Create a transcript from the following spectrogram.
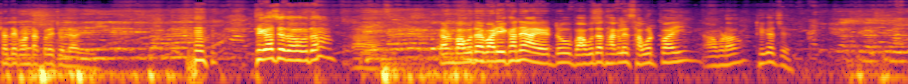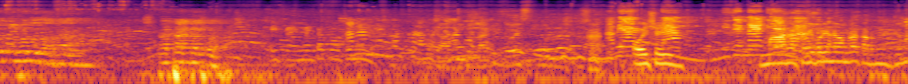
সাথে কন্ট্যাক্ট করে চলে আসবে। ঠিক আছে তো বাবুদা। কারণ বাবুদার বাড়ি এখানে একটু বাবুদা থাকলে সাপোর্ট পাই আমরাও ঠিক আছে? ওই সেই মার হাতে করি না আমরা কারণের জন্য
